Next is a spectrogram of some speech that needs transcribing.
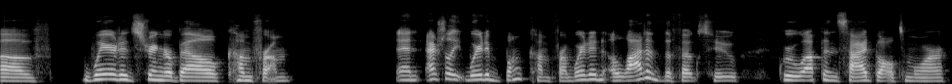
of where did Stringer Bell come from? And actually, where did Bunk come from? Where did a lot of the folks who grew up inside Baltimore,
